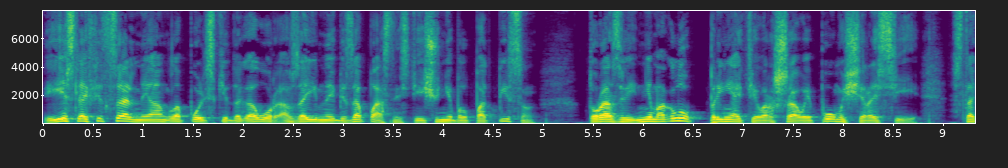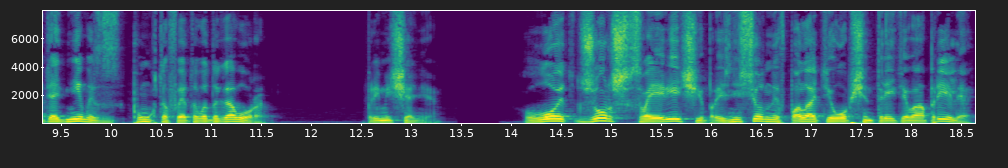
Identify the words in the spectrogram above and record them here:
И если официальный англо-польский договор о взаимной безопасности еще не был подписан, то разве не могло принятие Варшавой помощи России стать одним из пунктов этого договора? Примечание. Ллойд Джордж в своей речи, произнесенной в Палате общин 3 апреля,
